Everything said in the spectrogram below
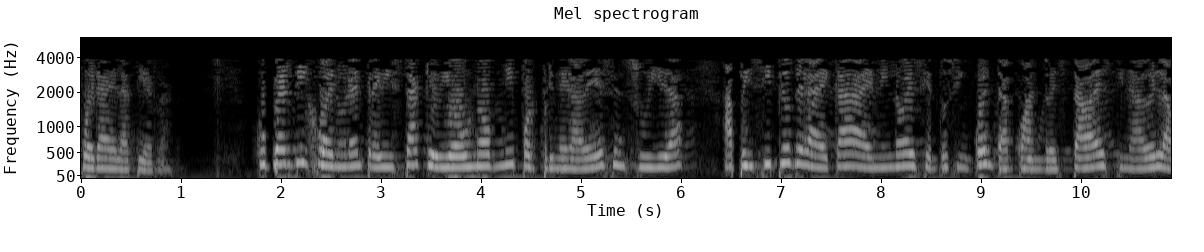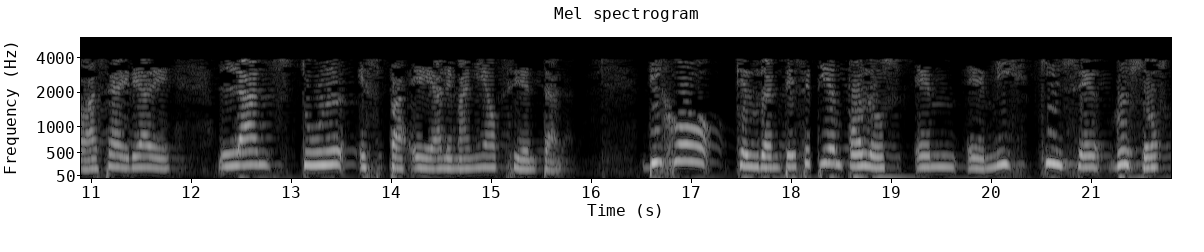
fuera de la Tierra. Cooper dijo en una entrevista que vio un ovni por primera vez en su vida a principios de la década de 1950, cuando estaba destinado en la base aérea de Landstuhl, eh, Alemania Occidental. Dijo que durante ese tiempo los eh, MiG-15 rusos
